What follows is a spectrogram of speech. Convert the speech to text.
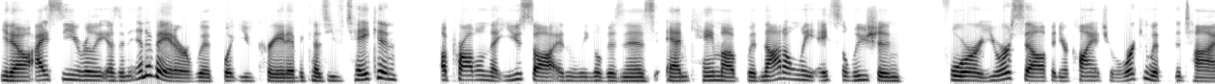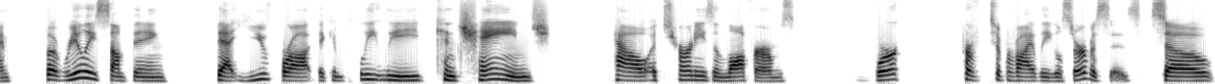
You know, I see you really as an innovator with what you've created because you've taken a problem that you saw in the legal business and came up with not only a solution for yourself and your clients you were working with at the time, but really something that you've brought that completely can change how attorneys and law firms work pro- to provide legal services. So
